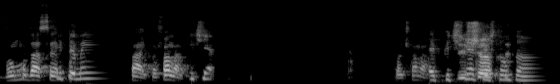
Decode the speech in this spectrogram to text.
vamos dar certo. E também... Vai, pode falar. Tinha... Pode falar. É porque tinha Deixa a questão também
